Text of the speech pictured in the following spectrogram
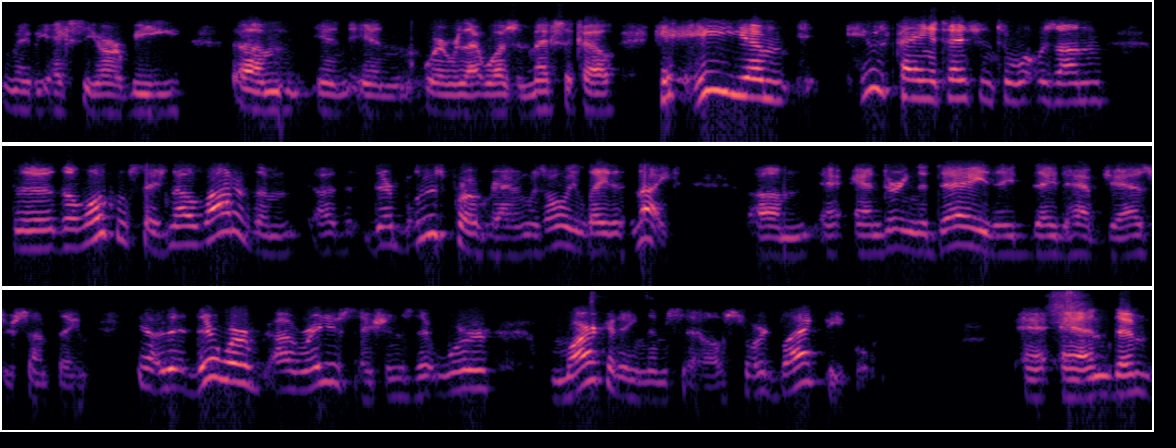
maybe XCRB um, in in wherever that was in Mexico. He he um, he was paying attention to what was on the the local station. Now a lot of them, uh, their blues programming was only late at night, um, and, during the day they'd they'd have jazz or something you know, th- there were uh, radio stations that were marketing themselves toward black people. A- and um,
